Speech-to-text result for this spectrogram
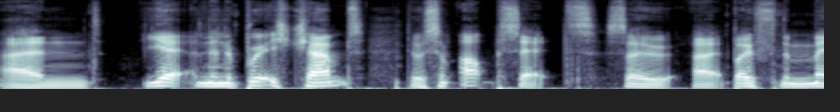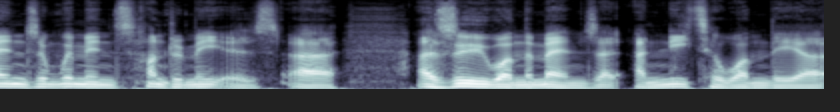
and yeah, and then the British champs. There were some upsets. So uh, both the men's and women's hundred meters. Uh, Azu won the men's, and Neita won the. Uh,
